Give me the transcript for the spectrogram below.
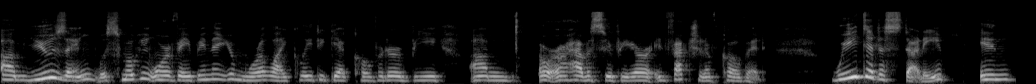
um, using with smoking or vaping, that you're more likely to get COVID or be um, or, or have a severe infection of COVID. We did a study in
